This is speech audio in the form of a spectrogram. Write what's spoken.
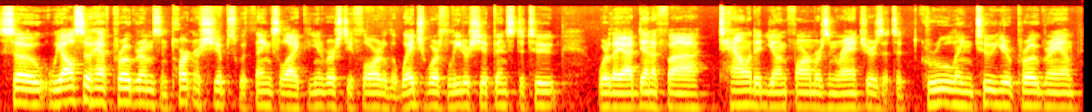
So we also have programs and partnerships with things like the University of Florida, the Wedgeworth Leadership Institute, where they identify talented young farmers and ranchers. It's a grueling two-year program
